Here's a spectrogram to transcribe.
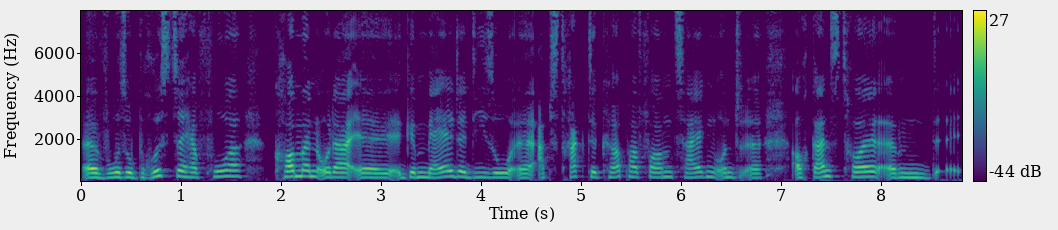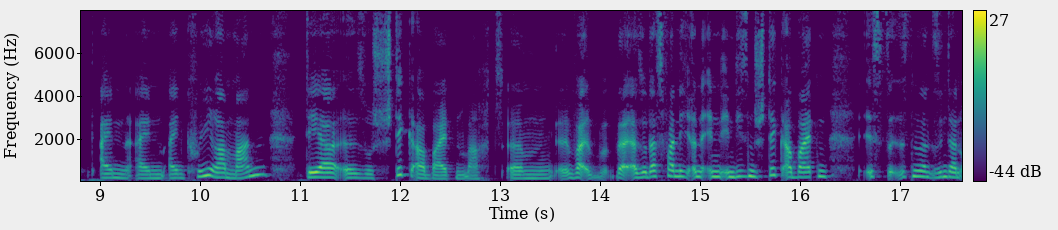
äh, wo so Brüste hervorkommen oder äh, Gemälde, die so äh, abstrakte Körperformen zeigen und äh, auch ganz toll ähm, ein, ein, ein queerer Mann, der äh, so Stickarbeiten macht. Ähm, also das fand ich, in, in diesen Stickarbeiten ist, ist, sind dann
